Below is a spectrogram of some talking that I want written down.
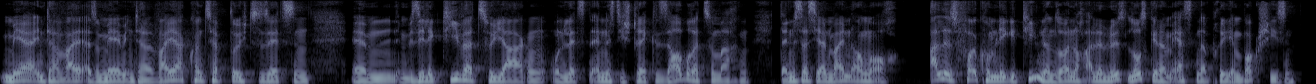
mehr Intervall, also mehr im Intervalljagdkonzept durchzusetzen, ähm, selektiver zu jagen und letzten Endes die Strecke sauberer zu machen, dann ist das ja in meinen Augen auch alles vollkommen legitim. Dann sollen doch alle losgehen am 1. April im Bock schießen.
